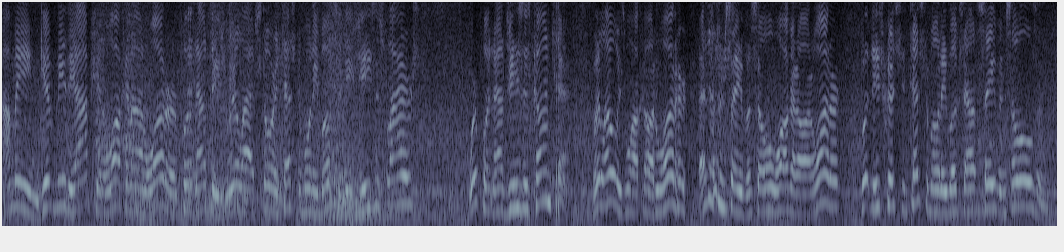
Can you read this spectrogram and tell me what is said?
I mean, give me the option of walking on water and putting out these real life story testimony books and these Jesus flyers. We're putting out Jesus content. We'll always walk on water. That doesn't save a soul walking on water. Putting these Christian testimony books out, saving souls and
